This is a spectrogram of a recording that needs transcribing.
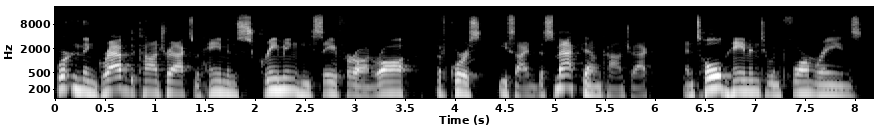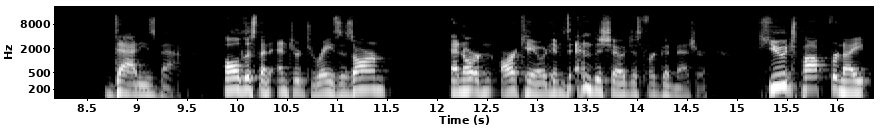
Orton then grabbed the contracts with Heyman screaming he saved her on Raw. Of course, he signed the SmackDown contract and told Heyman to inform Reigns, Daddy's back. Aldis then entered to raise his arm, and Orton RKO'd him to end the show just for good measure. Huge pop for Knight,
